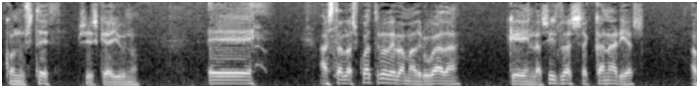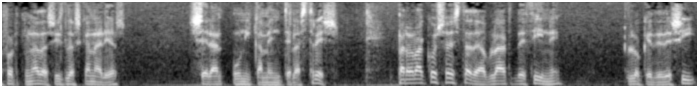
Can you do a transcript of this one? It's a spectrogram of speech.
con usted, si es que hay uno. Eh, hasta las 4 de la madrugada, que en las Islas Canarias, afortunadas Islas Canarias, serán únicamente las 3. Para la cosa esta de hablar de cine, lo que de, de sí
